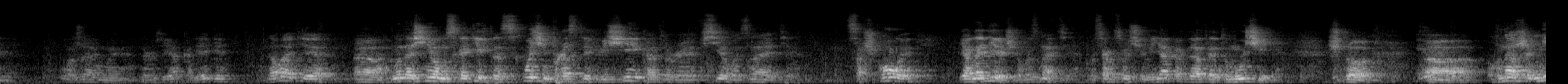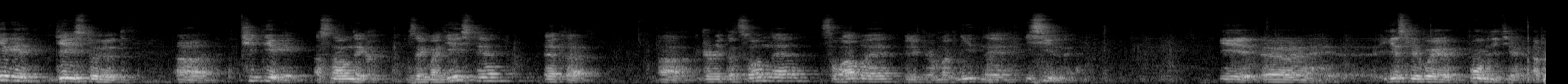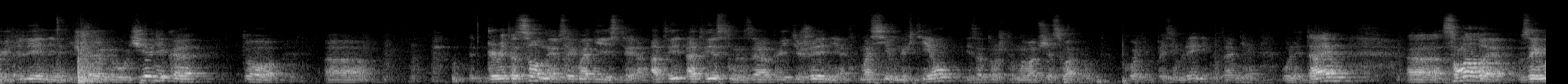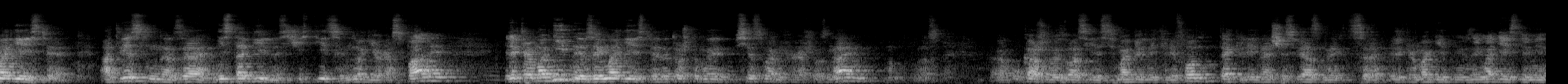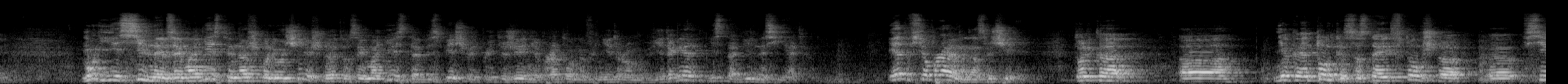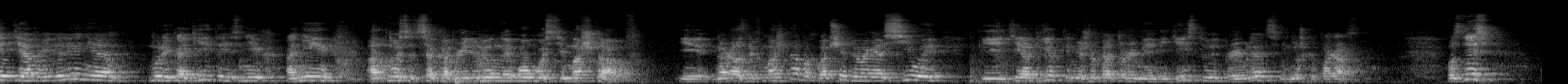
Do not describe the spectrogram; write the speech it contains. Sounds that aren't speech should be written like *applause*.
уважаемые друзья, коллеги. Давайте э, мы начнем с каких-то очень простых вещей, которые все вы знаете со школы. Я надеюсь, что вы знаете. Во всяком случае, меня когда-то этому учили, что в нашем мире действуют четыре основных взаимодействия. Это гравитационное, слабое, электромагнитное и сильное. И э, если вы помните определение школьного учебника, то э, гравитационное взаимодействие ответственно за притяжение массивных тел и за то, что мы вообще с вами ходим по Земле, никуда не улетаем. Э, слабое взаимодействие ответственно за нестабильность частицы, многие распады. Электромагнитное взаимодействие – это то, что мы все с вами хорошо знаем. У, нас, э, у каждого из вас есть мобильный телефон, так или иначе связанный с электромагнитными взаимодействиями. Ну и есть сильное взаимодействие. Нас в школе учили, что это взаимодействие обеспечивает притяжение протонов и нейтронов в ядре и стабильность ядер. И это все правильно нас учили. Только э, некая тонкость состоит в том, что э, все эти определения ну или какие-то из них, они относятся к определенной области масштабов. И на разных масштабах, вообще говоря, силы и те объекты, между которыми они действуют, проявляются немножко по-разному. Вот здесь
